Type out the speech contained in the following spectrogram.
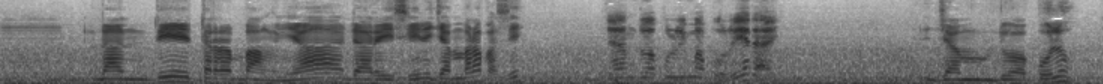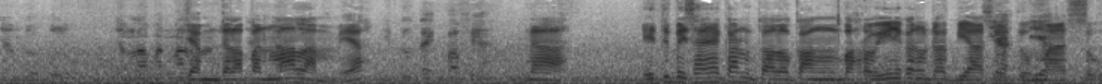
Hmm, nanti terbangnya dari sini jam berapa sih? jam 20.50 ya Dai? Jam 20, jam 20 jam 8 malam jam 8 malam ya. itu take off ya Nah, itu biasanya kan kalau Kang Bahro ini kan udah biasa Iya, itu iya. masuk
